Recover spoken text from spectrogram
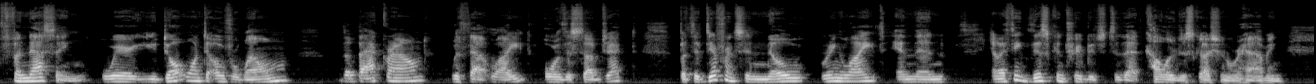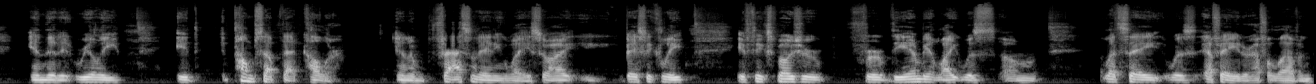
finessing where you don't want to overwhelm the background with that light or the subject, but the difference in no ring light and then and I think this contributes to that color discussion we're having in that it really it, it pumps up that color in a fascinating way. So I basically, if the exposure for the ambient light was, um, let's say, was f8 or f11,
